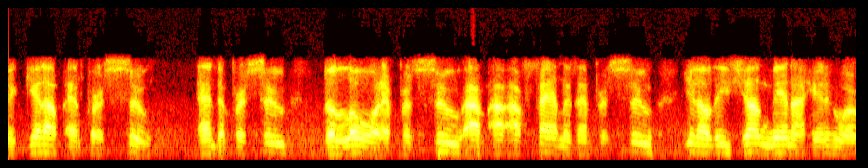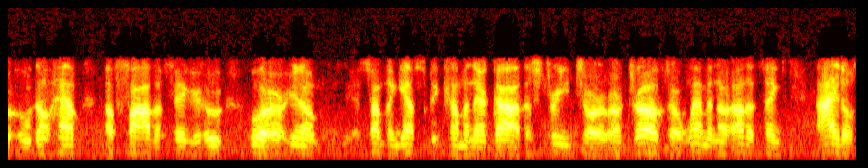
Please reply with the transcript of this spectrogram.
to get up and pursue, and to pursue the Lord, and pursue our, our, our families, and pursue, you know, these young men out here who are who don't have a father figure, who who are, you know, something else becoming their god, the streets or, or drugs or women or other things, idols.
